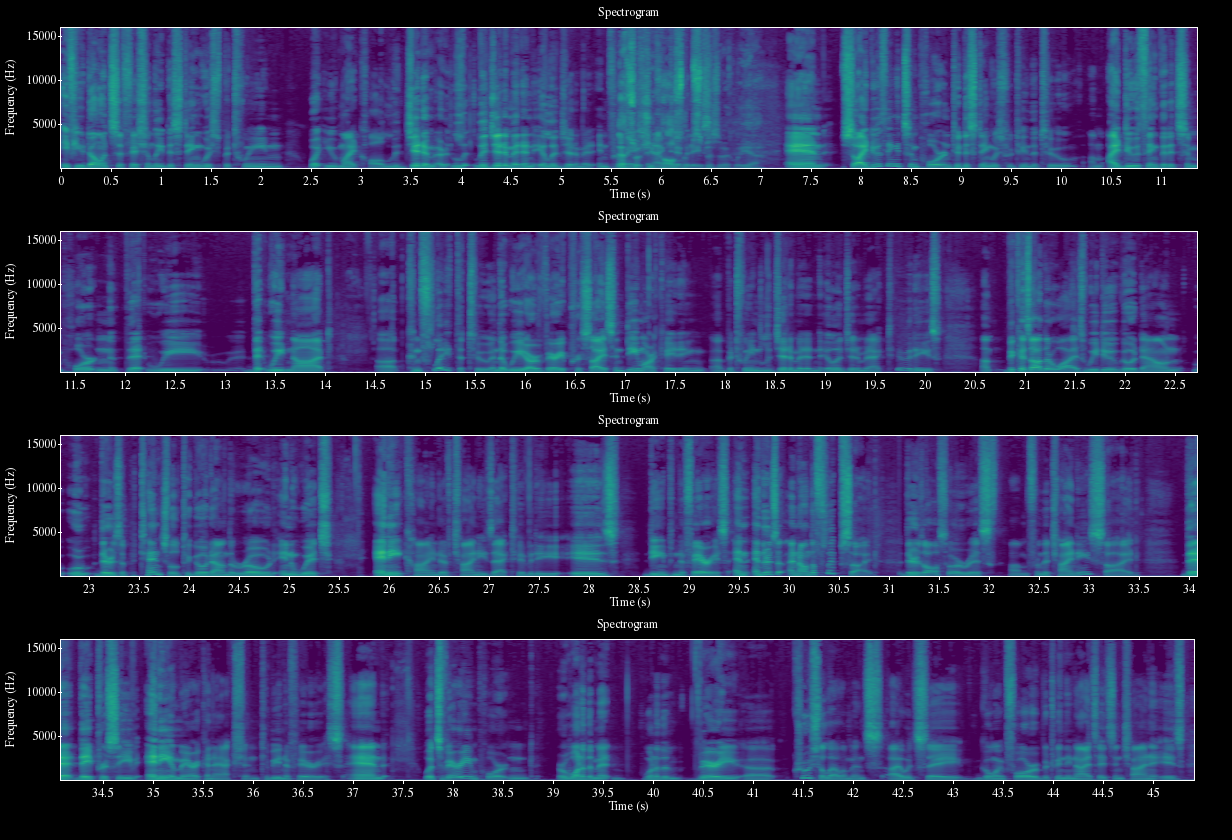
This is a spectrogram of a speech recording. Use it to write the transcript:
if you don't sufficiently distinguish between what you might call legitimate, legitimate and illegitimate information That's what she activities. calls them specifically, yeah. And so I do think it's important to distinguish between the two. Um, I do think that it's important that we that we not uh, conflate the two and that we are very precise in demarcating uh, between legitimate and illegitimate activities um, because otherwise we do go down there's a potential to go down the road in which any kind of chinese activity is deemed nefarious and and there's and on the flip side there's also a risk um, from the chinese side that they perceive any American action to be nefarious. And what's very important, or one of the one of the very uh, crucial elements, I would say, going forward between the United States and China is,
